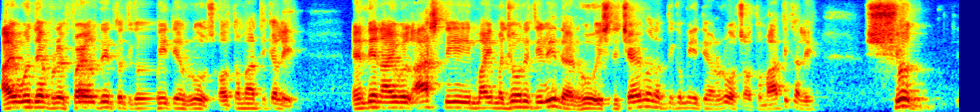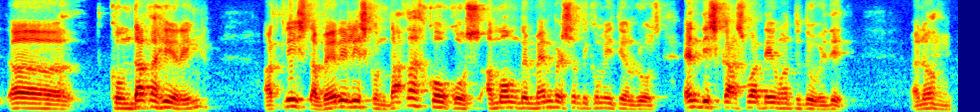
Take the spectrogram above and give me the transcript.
I would have referred it to the committee on rules automatically. And then I will ask the my majority leader, who is the chairman of the committee on rules, automatically should uh, conduct a hearing, at least, at very least, conduct a caucus among the members of the committee on rules and discuss what they want to do with it. Ano? Mm.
